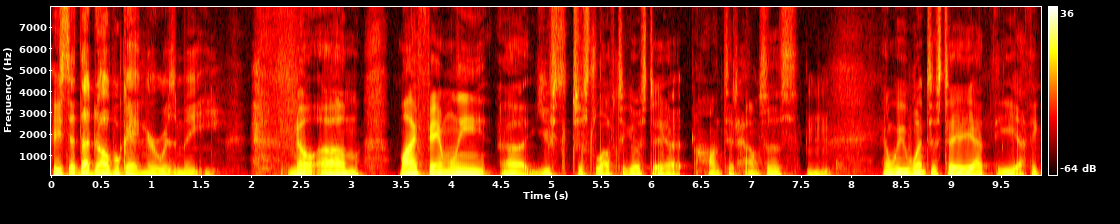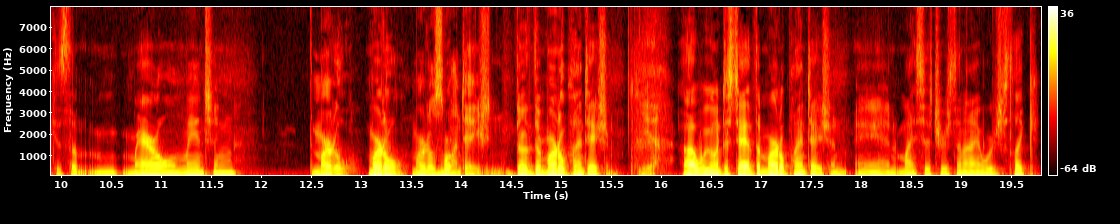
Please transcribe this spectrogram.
He said that doppelganger was me. no, um, my family uh, used to just love to go stay at haunted houses, Hmm. And we went to stay at the I think it's the Merrill Mansion, The Myrtle, Myrtle, Myrtle's Myr- plantation. the the Myrtle Plantation. Yeah. Uh, we went to stay at the Myrtle Plantation, and my sisters and I were just like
